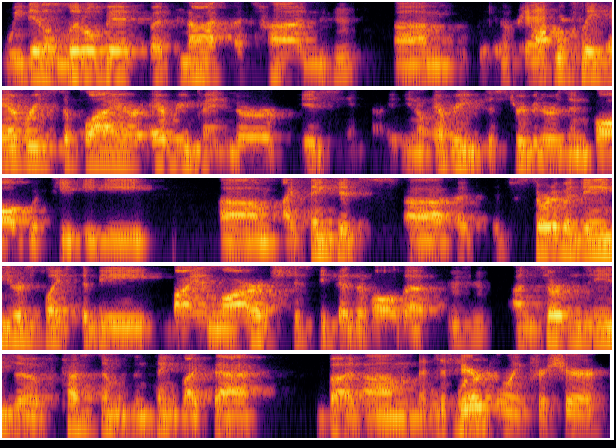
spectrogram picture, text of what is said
We did a little bit, but not a ton. Mm-hmm. Um, okay. Obviously, every supplier, every vendor is, you know, every distributor is involved with PPE. Um, I think it's uh, it's sort of a dangerous place to be by and large, just because of all the mm-hmm. uncertainties of customs and things like that. But um, that's a fair point for sure.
